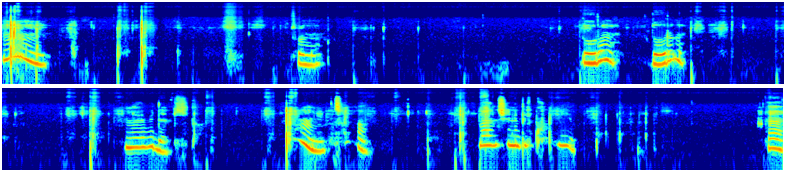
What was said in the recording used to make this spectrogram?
Hmm. Tamam. Doğru mu? Doğru mu? Ne bir dakika. Hmm, tamam. Ben seni bir koyayım. He.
